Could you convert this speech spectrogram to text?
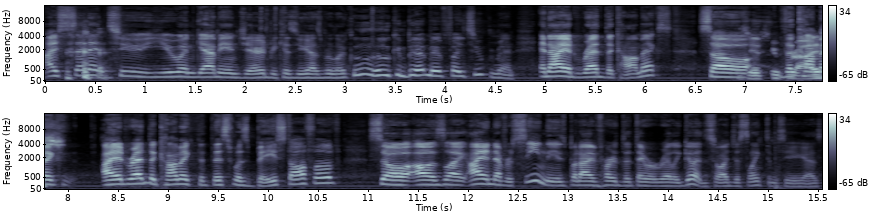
I sent it to you and Gabby and Jared because you guys were like, "Oh, how can Batman fight Superman?" And I had read the comics, so Does he have the comic eyes? I had read the comic that this was based off of. So I was like, I had never seen these, but I've heard that they were really good. So I just linked them to you guys,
